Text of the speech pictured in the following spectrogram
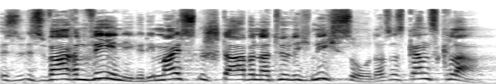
Es, es waren wenige, die meisten starben natürlich nicht so, das ist ganz klar.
